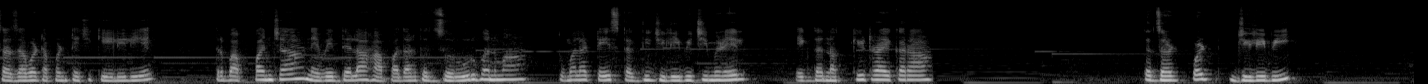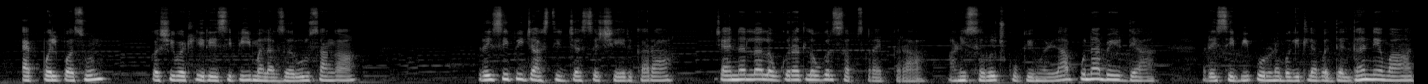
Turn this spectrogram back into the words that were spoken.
सजावट आपण त्याची केलेली आहे. तर बाप्पांच्या नैवेद्याला हा पदार्थ जरूर बनवा. तुम्हाला टेस्ट अगदी जिलेबीची मिळेल. एकदा नक्की ट्राय करा. तर झटपट जिलेबी ॲपलपासून कशी वाटली रेसिपी मला जरूर सांगा. रेसिपी जास्तीत जास्त शेअर करा. चॅनलला लवकरात लवकर सबस्क्राईब करा आणि सरोज कुकिंगला पुन्हा भेट द्या. रेसिपी पूर्ण बघितल्याबद्दल धन्यवाद.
